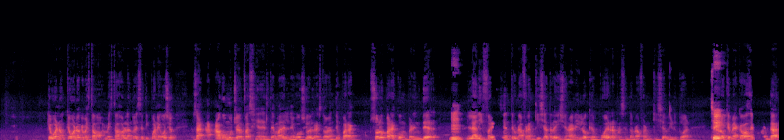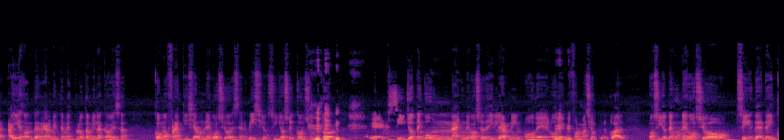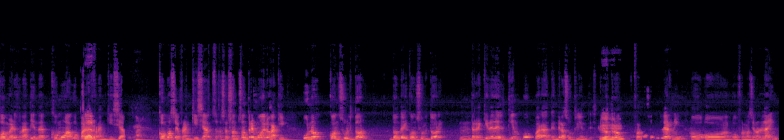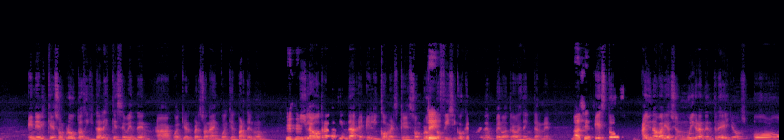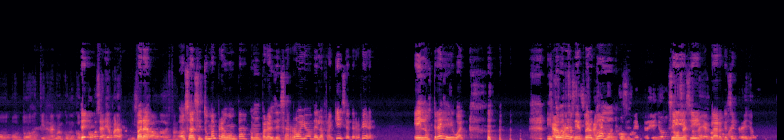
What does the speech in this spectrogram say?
Qué bueno, qué bueno que me, me estás hablando de ese tipo de negocio. O sea, hago mucho énfasis en el tema del negocio del restaurante para solo para comprender mm. la diferencia entre una franquicia tradicional y lo que puede representar una franquicia virtual. Sí. lo que me acabas de comentar, ahí es donde realmente me explota a mí la cabeza cómo franquiciar un negocio de servicios. Si yo soy consultor Eh, si yo tengo un negocio de e-learning o de, formación virtual, o si yo tengo un negocio, sí, de e-commerce, una tienda, ¿cómo hago para franquiciar? ¿Cómo se franquician? son, son tres modelos aquí. Uno, consultor, donde el consultor requiere del tiempo para atender a sus clientes. El otro, formación e-learning o formación online, en el que son productos digitales que se venden a cualquier persona en cualquier parte del mundo. Y la otra, la tienda, e, el e-commerce, que son productos físicos que se venden, pero a través de Internet. Así es. ¿Estos hay una variación muy grande entre ellos o, todos tienen algo en común? ¿Cómo, se haría para, para cada uno de estos? O sea, si tú me preguntas como para el desarrollo de la franquicia, ¿te refieres? En los tres es igual. y tú vas a decir, pero ¿cómo? común entre ellos? Sí, sí, claro que sí.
